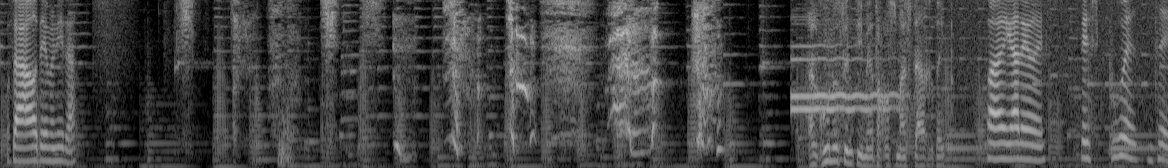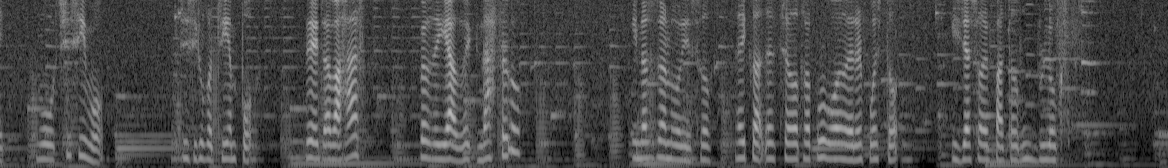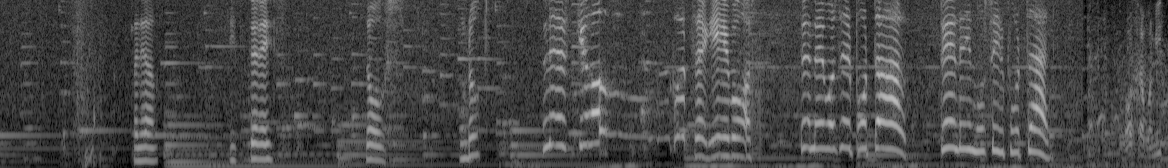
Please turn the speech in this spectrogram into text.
O sea, odio mi vida. Algunos centímetros más tarde. Vaya, después de muchísimo, muchísimo tiempo de trabajar, ya resignarlo. Y no solo eso, hay que hacer otro curvo del puesto y ya solo falta un bloque. Bueno, y tres, dos, uno. ¡Let's go! ¡Conseguimos! ¡Tenemos el portal! ¡Tenemos el portal! Cosa bonita.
